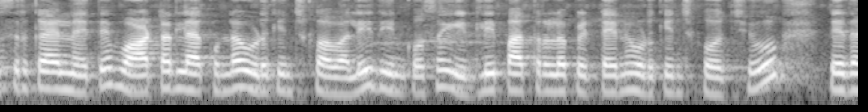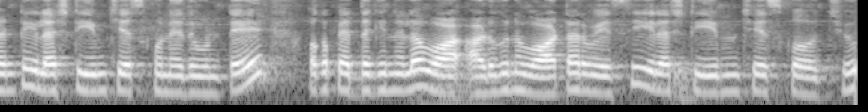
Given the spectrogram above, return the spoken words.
ఉసిరికాయలను అయితే వాటర్ లేకుండా ఉడికించుకోవాలి. దీనికోసం ఇడ్లీ పాత్రలో పెట్టైనా ఉడికించుకోవచ్చు. లేదంటే ఇలా స్టీమ్ చేసుకునేది ఉంటే ఒక పెద్ద గిన్నెలో అడుగున వాటర్ వేసి ఇలా స్టీమ్ చేసుకోవచ్చు.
